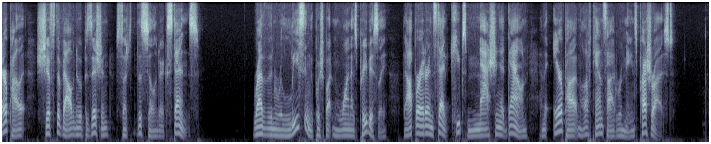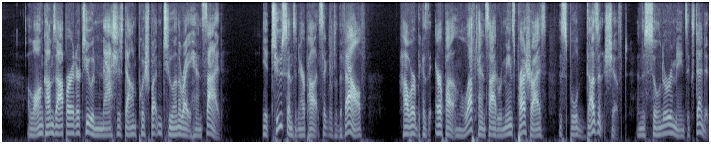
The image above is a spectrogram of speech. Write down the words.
air pilot shifts the valve into a position such that the cylinder extends. Rather than releasing the push button 1 as previously, the operator instead keeps mashing it down and the air pilot on the left hand side remains pressurized. Along comes operator 2 and mashes down push button 2 on the right hand side. It too sends an air pilot signal to the valve. However, because the air pilot on the left hand side remains pressurized, the spool doesn't shift and the cylinder remains extended.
